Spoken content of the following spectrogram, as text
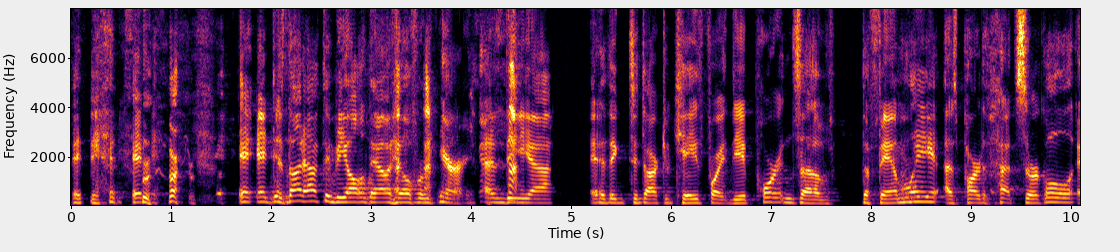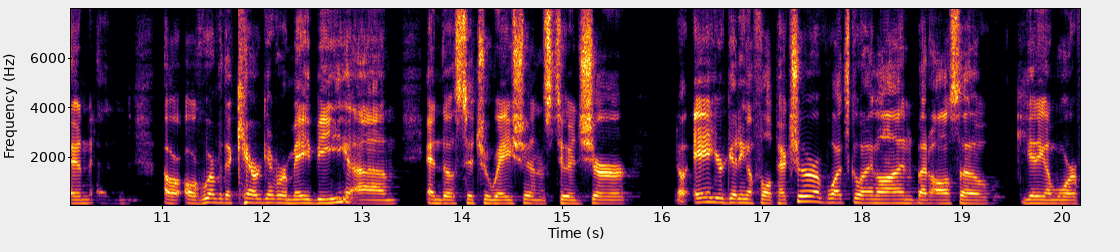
it, it, it, it, does not have to be all downhill from here. And the uh, I think to Dr. Kane's point, the importance of the family as part of that circle and, and or, or, whoever the caregiver may be um, in those situations to ensure you know a you're getting a full picture of what's going on but also getting a more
